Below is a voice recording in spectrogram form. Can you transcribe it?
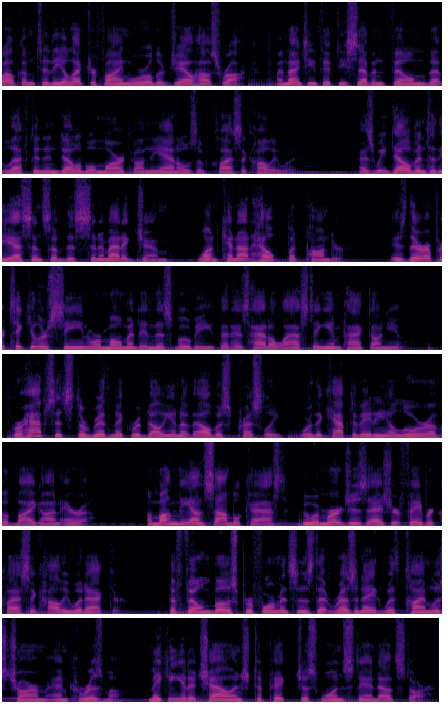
Welcome to the electrifying world of Jailhouse Rock, a 1957 film that left an indelible mark on the annals of classic Hollywood. As we delve into the essence of this cinematic gem, one cannot help but ponder Is there a particular scene or moment in this movie that has had a lasting impact on you? Perhaps it's the rhythmic rebellion of Elvis Presley or the captivating allure of a bygone era. Among the ensemble cast, who emerges as your favorite classic Hollywood actor? The film boasts performances that resonate with timeless charm and charisma, making it a challenge to pick just one standout star.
